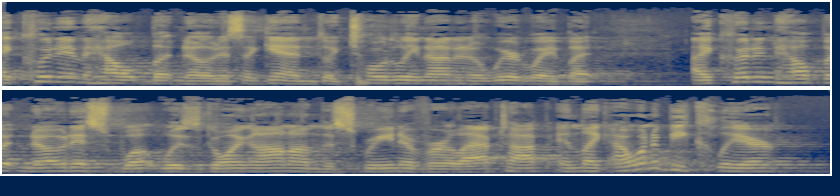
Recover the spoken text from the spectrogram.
I couldn't help but notice again, like totally not in a weird way, but I couldn't help but notice what was going on on the screen of her laptop. And like, I want to be clear,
